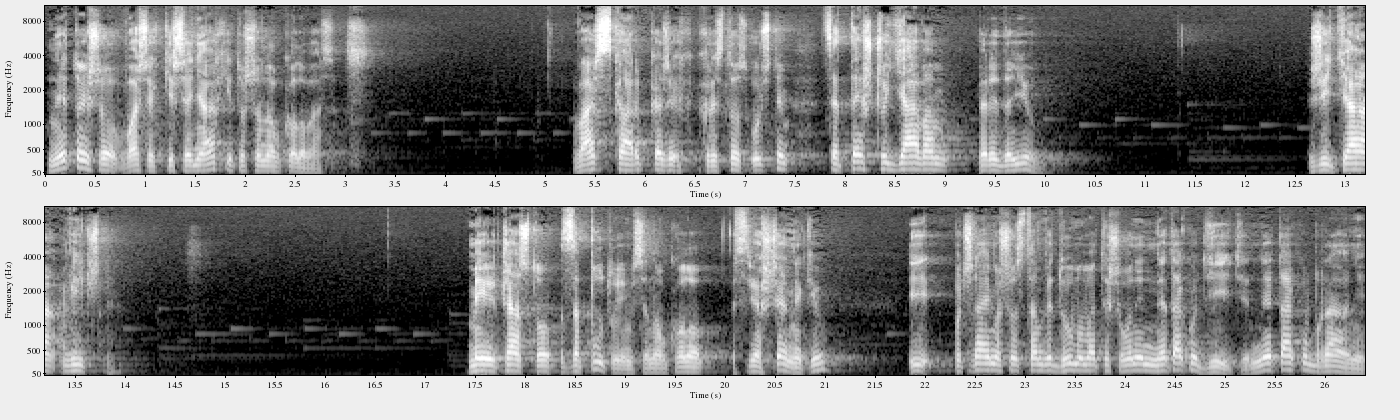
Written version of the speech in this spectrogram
не той, що в ваших кишенях і то, що навколо вас. Ваш скарб, каже Христос учням, це те, що я вам передаю. Життя вічне. Ми часто запутуємося навколо священників і починаємо щось там видумувати, що вони не так одіті, не так убрані,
